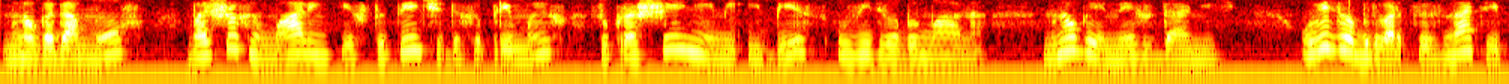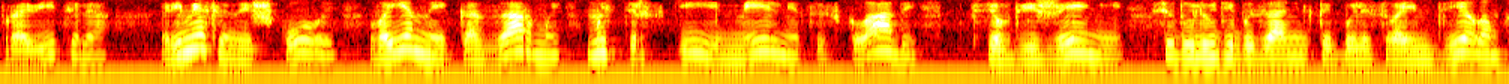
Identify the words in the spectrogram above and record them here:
Много домов, больших и маленьких, ступенчатых и прямых, с украшениями и без, увидела бы Мана, много иных зданий. Увидела бы дворцы знати и правителя, ремесленные школы, военные казармы, мастерские, мельницы, склады, все в движении, всюду люди бы заняты были своим делом,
